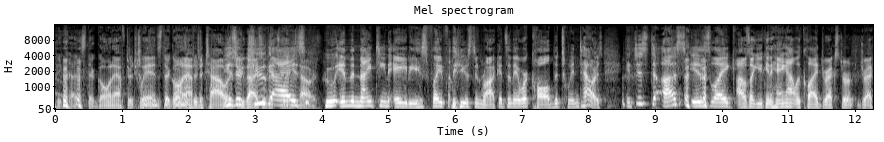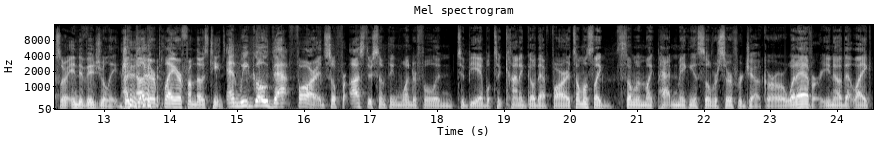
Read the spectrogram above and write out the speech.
because they're going after twins. They're, going, after, towers. These are you guys two are guys who, in the 1980s, played for the Houston Rockets, and they were called the Twin Towers. It just to us is like I was like, you can hang out with Clyde Drexler, Drexler individually. Another player from those teams. and we go that far and so for us there's something wonderful in to be able to kind of go that far it's almost like someone like patton making a silver surfer joke or, or whatever you know that like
